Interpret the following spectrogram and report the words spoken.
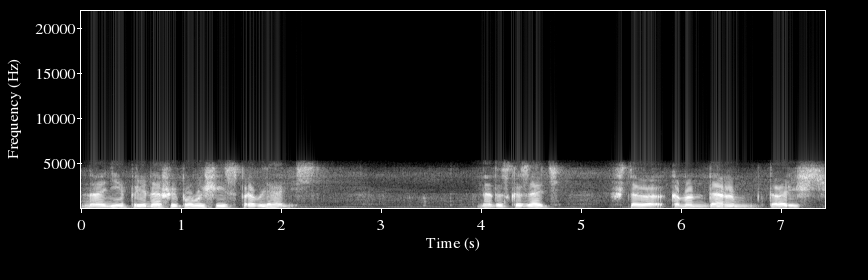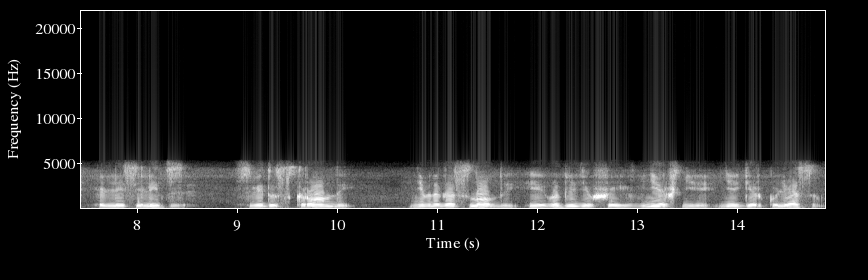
но они при нашей помощи исправлялись. Надо сказать, что командарм товарищ Леселидзе, с виду скромный, немногословный и выглядевший внешне не Геркулесом,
